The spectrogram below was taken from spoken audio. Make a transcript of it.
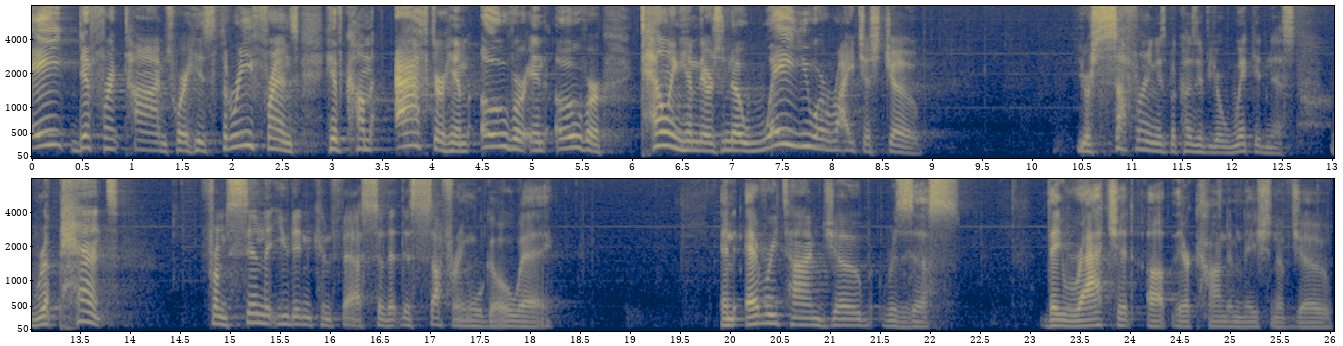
eight different times where his three friends have come after him over and over, telling him, There's no way you are righteous, Job. Your suffering is because of your wickedness. Repent from sin that you didn't confess so that this suffering will go away. And every time Job resists, they ratchet up their condemnation of Job.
